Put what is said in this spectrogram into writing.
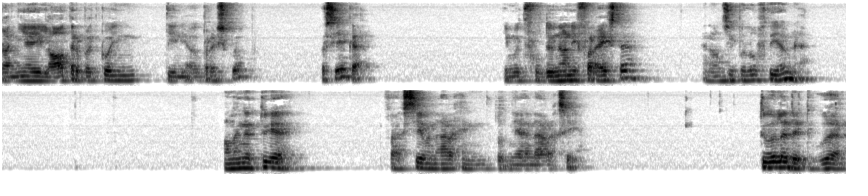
Kan jy later Bitcoin teen die ou prys koop? Verseker. Jy moet voldoen aan die vereiste en dan is die belofte joune. Handelinge 2 vers 37 en tot 39 sê. Toe hulle dit hoor,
